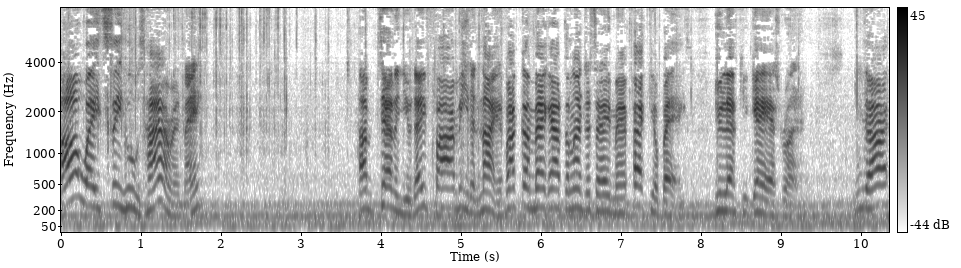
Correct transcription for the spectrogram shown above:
always see who's hiring, man. I'm telling you, they fire me tonight. If I come back after lunch and say, hey, man, pack your bags. You left your gas running. You all right?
